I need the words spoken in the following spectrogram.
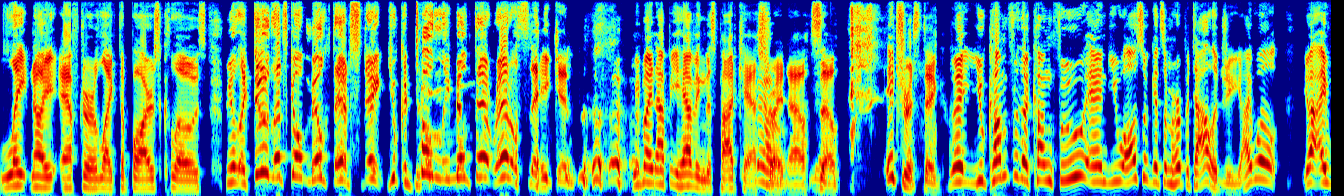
late night after like the bars close, be like, "Dude, let's go milk that snake. You could totally milk that rattlesnake." And we might not be having this podcast No, right now. So interesting. You come for the kung fu, and you also get some herpetology. I will. Yeah, I,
